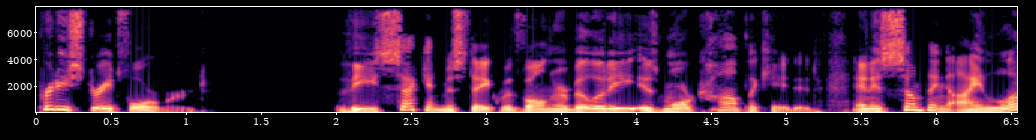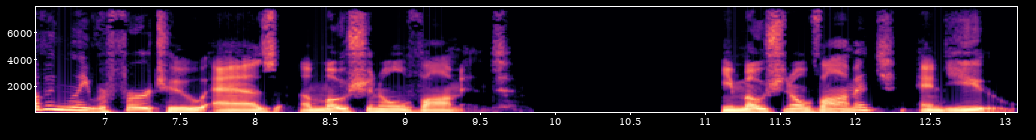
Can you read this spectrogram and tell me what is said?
Pretty straightforward. The second mistake with vulnerability is more complicated and is something I lovingly refer to as emotional vomit. Emotional vomit and you.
